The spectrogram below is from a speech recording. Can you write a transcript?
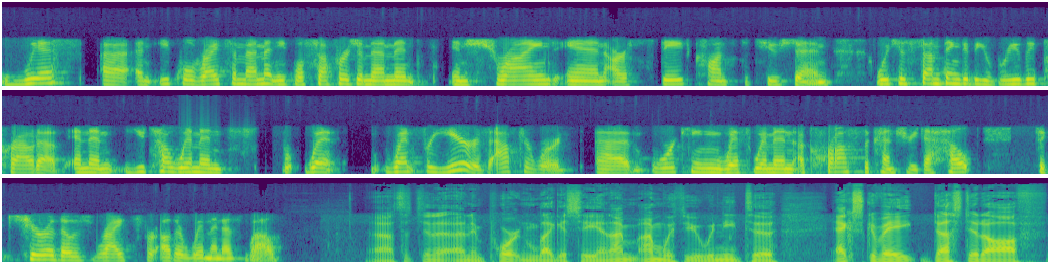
with uh, an equal rights amendment, equal suffrage amendment enshrined in our state constitution, which is something to be really proud of. And then Utah women went went for years afterward uh, working with women across the country to help secure those rights for other women as well. Uh, such an, an, important legacy, and I'm I'm with you. We need to excavate, dust it off,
